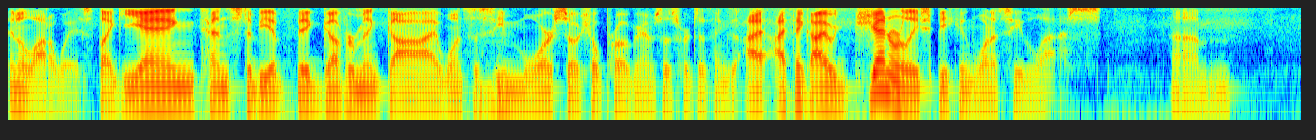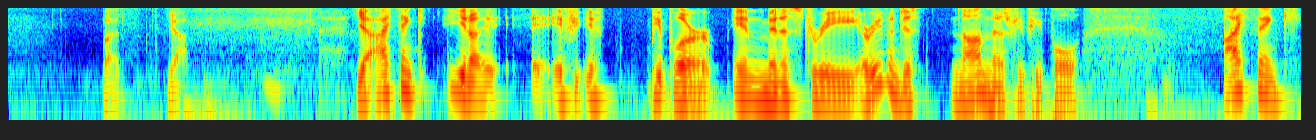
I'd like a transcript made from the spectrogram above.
in a lot of ways. Like Yang tends to be a big government guy, wants to see Mm-hmm. more social programs, those sorts of things. I, I think I would generally speaking want to see less. Um, but yeah, Yeah, I think you know if if people are in ministry or even just non-ministry people, I think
